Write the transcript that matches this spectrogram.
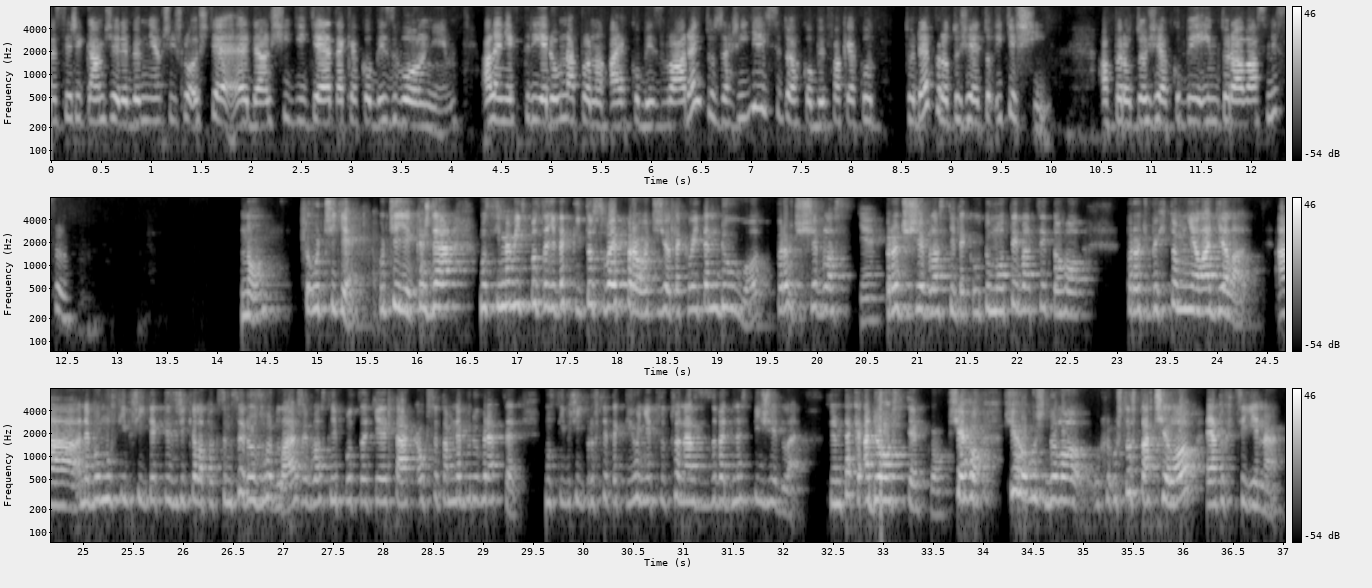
si říkám, že kdyby mě přišlo ještě eh, další dítě, tak jakoby zvolním, ale někteří jedou naplno a jakoby zvládají to, zařídějí si to, jakoby fakt jako to jde, protože je to i těžší. A protože jakoby jim to dává smysl. No, to určitě, určitě. Každá musíme mít v podstatě takový to svoje proč, že takový ten důvod, proč je vlastně, proč je vlastně takovou tu motivaci toho, proč bych to měla dělat. A nebo musí přijít, jak ty jsi říkala, pak jsem se rozhodla, že vlastně v podstatě tak a už se tam nebudu vracet. Musí přijít prostě takového něco, co nás zvedne z té židle. Že tak a dost, jako všeho, všeho už bylo, už to stačilo a já to chci jinak.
